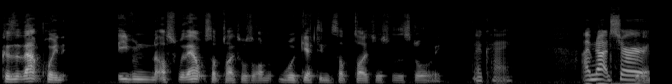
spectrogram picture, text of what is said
Because at that point, even us without subtitles on, were getting subtitles for the story. Okay. I'm not sure.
